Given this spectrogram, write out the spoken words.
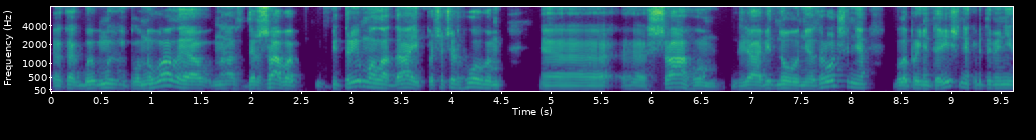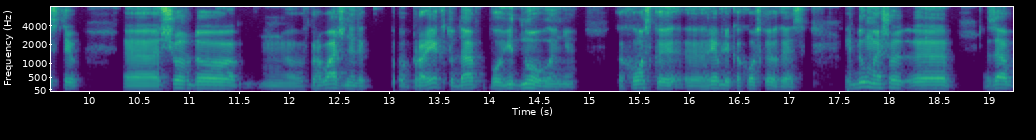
як би ми планували, а нас держава підтримала, да, і першочерговим е, е, шагом для відновлення зрошення було прийнято рішення Кабінету міністрів е, щодо впровадження проєкту да, по відновленню Каховської е, греблі Каховської ГЕС. І думаю, що е, за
